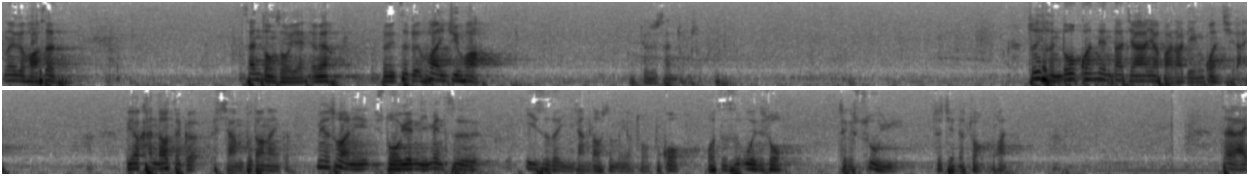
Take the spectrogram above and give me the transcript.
那个华胜，三种所缘有没有？所以这个换一句话，就是三种所。所以很多观念大家要把它连贯起来，不要看到这个想不到那个。没有错，你所缘里面是。意识的影像倒是没有错。不过我只是问说这个术语之间的转换。再来，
